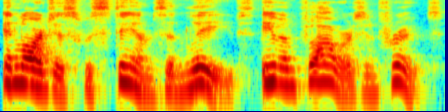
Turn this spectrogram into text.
enlarges with stems and leaves, even flowers and fruits.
